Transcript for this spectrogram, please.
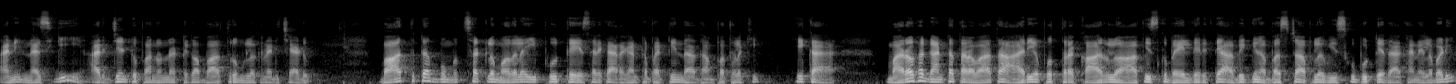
అని నసిగి అర్జెంటు పనున్నట్టుగా బాత్రూంలోకి నడిచాడు. బాత్ టబ్ ముచ్చట్లు మొదలై పూర్తయ్యేసరికి అరగంట పట్టింది ఆ దంపతులకి. ఇక మరొక గంట తర్వాత ఆర్యపుత్ర కారులో ఆఫీస్కు బయలుదేరితే అభిజ్ఞ బస్ స్టాప్లో విసుగుపుట్టేదాకా నిలబడి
